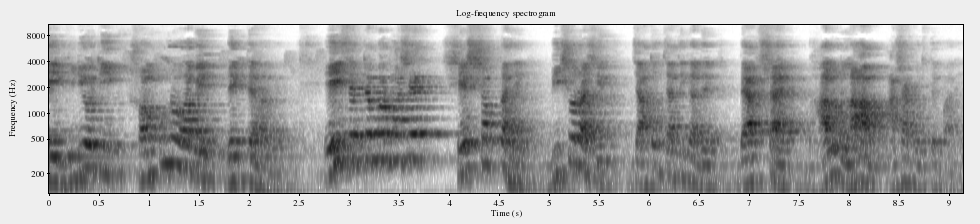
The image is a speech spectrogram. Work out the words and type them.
এই ভিডিওটি সম্পূর্ণভাবে দেখতে হবে। এই সেপ্টেম্বর মাসের শেষ সপ্তাহে বৃষ রাশির জাতক জাতিকাদের ব্যবসায় ভালো লাভ আশা করতে পারে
